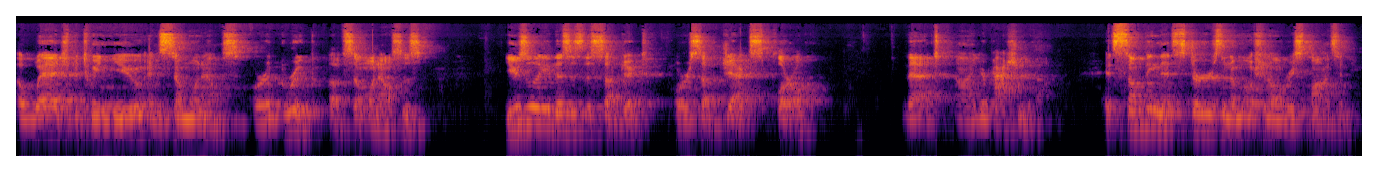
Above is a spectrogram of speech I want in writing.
a wedge between you and someone else, or a group of someone else's. Usually, this is the subject or subjects, plural, that uh, you're passionate about. It's something that stirs an emotional response in you.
